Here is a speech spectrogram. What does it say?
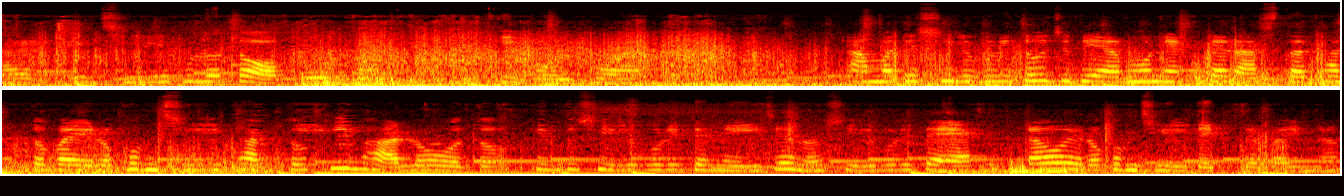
আর এই ঝিলগুলো তো অপূর্ব, কি বলব আর। আমাদের শিলিগুড়িতেও যদি এমন একটা রাস্তা থাকতো বা এরকম ঝিল থাকতো, কি ভালো হতো? কিন্তু শিলিগুড়িতে নেই যেন, শিলিগুড়িতে একটাও এরকম ঝিল দেখতে পাই না।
